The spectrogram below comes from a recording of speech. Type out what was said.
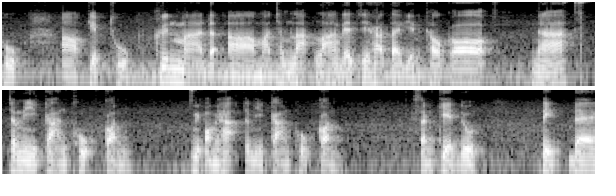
ถูกอ่าเก็บถูกขึ้นมาอ่ามาชำระล้าง FC ฮะแต่เหรียญเขาก็นะจะมีการผุก่อนนึกออกไหมฮะจะมีการผุก่อน สังเกตดูติดแดง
